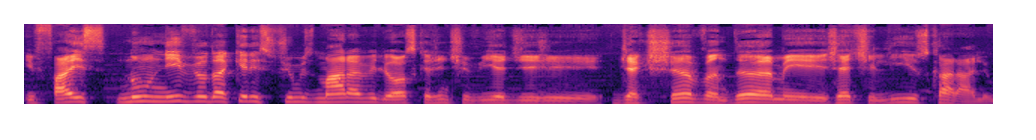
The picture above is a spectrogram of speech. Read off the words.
e faz num nível daqueles filmes maravilhosos que a gente via de Jack Chan, Van Damme, Jet Li, os caralho,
